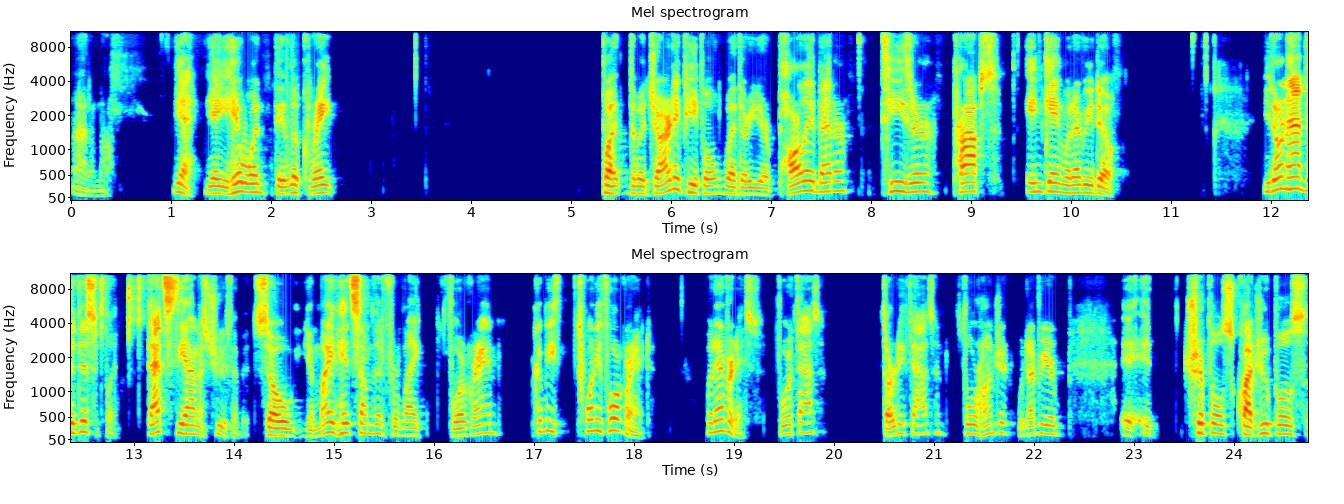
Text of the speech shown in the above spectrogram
I don't know. Yeah, yeah. You hit one. They look great. But the majority of people, whether you're parlay better, teaser, props, in game, whatever you do, you don't have the discipline. That's the honest truth of it. So you might hit something for like four grand. Could be 24 grand, whatever it is 4,000, 30,000, 400, whatever your, it, it triples, quadruples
